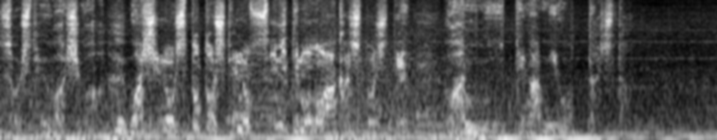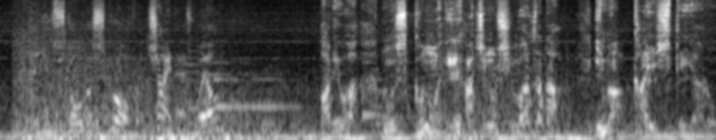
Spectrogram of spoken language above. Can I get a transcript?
そしてわしはわしの人としてのせめてもの証としてワンに手紙を出した。You stole the scroll from China as well? あれは息子の平八の仕業だ。今返してやろう。も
